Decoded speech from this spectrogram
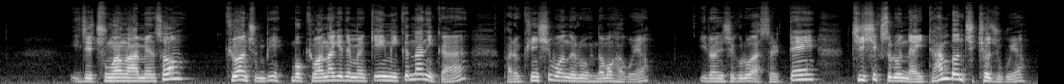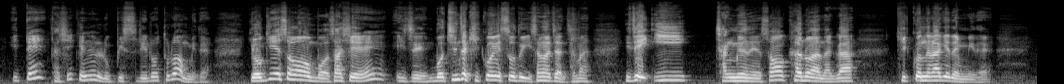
이제 중앙화하면서 교환 준비. 뭐 교환하게 되면 게임이 끝나니까 바로 퀸 C1으로 넘어가고요. 이런 식으로 왔을 때 G6로 나이트 한번 지켜주고요. 이때 다시 그냥 룩 B3로 돌아옵니다. 여기에서 뭐 사실 이제 뭐 진짜 기권했어도 이상하지 않지만 이제 이 장면에서 카루아나가 기권을 하게 됩니다.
